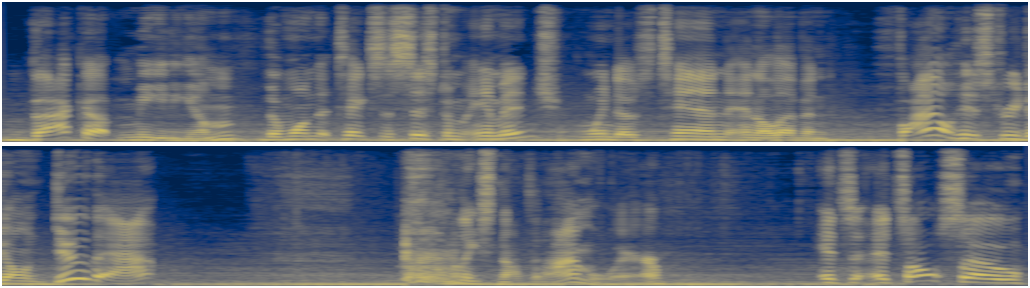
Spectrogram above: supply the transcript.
backup medium, the one that takes a system image, Windows 10 and 11 file history don't do that, at least not that I'm aware. It's, it's also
